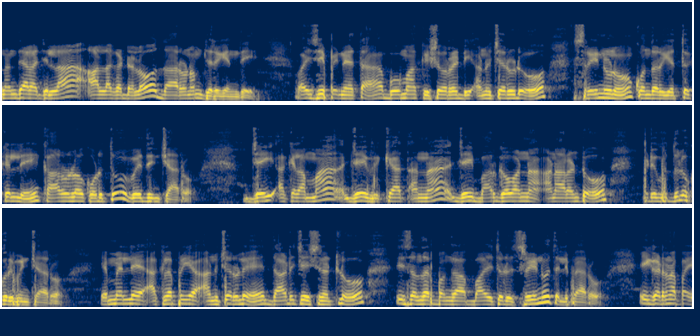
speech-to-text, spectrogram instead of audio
నంద్యాల జిల్లా ఆళ్ళగడ్డలో దారుణం జరిగింది. వైసీపీ నేత భూమా కిషోర్ రెడ్డి అనుచరుడు శ్రీనును కొందరు ఎత్తుకెళ్ళి కారులో కొడుతూ వేధించారు. జై అఖిలమ్మ జై విఖ్యాత్ అన్న జై భార్గవన్న అనాలంటూ పిడిగుద్దులు కురిపించారు. ఎమ్మెల్యే అఖిలప్రియ అనుచరులే దాడి చేసినట్లు ఈ సందర్భంగా బాధితుడు శ్రీను తెలిపారు. ఈ ఘటనపై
